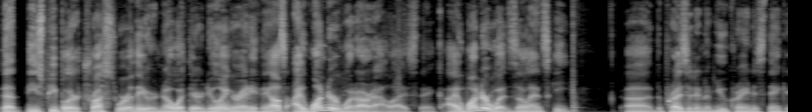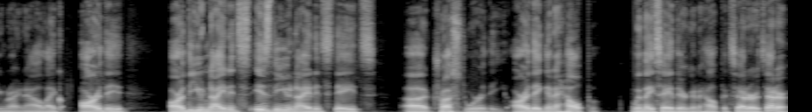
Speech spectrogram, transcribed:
that these people are trustworthy or know what they're doing or anything else? I wonder what our allies think. I wonder what Zelensky, uh, the president of Ukraine, is thinking right now. Like, are the are the United is the United States uh, trustworthy? Are they going to help when they say they're going to help, et cetera, et cetera?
